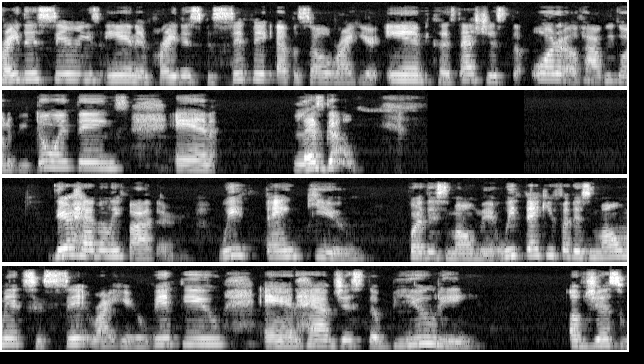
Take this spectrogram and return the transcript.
pray this series in and pray this specific episode right here in because that's just the order of how we're going to be doing things. And let's go. Dear Heavenly Father, we thank you for this moment. We thank you for this moment to sit right here with you and have just the beauty of just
